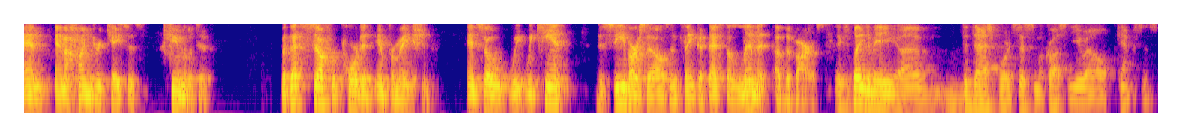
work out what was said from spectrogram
and, and 100 cases cumulative. But that's self reported information. And so we, we can't deceive ourselves and think that that's the limit of the virus. Explain to me uh, the dashboard system across the UL campuses.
